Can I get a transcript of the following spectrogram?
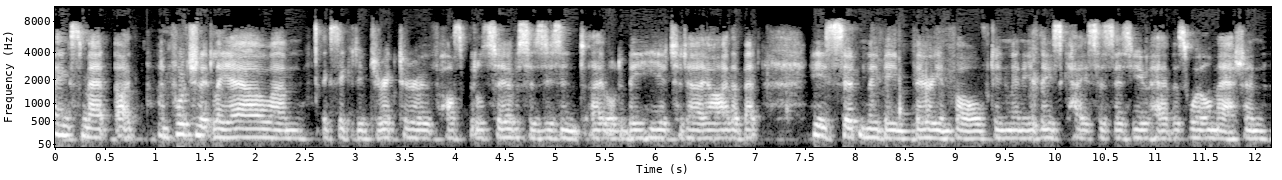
Thanks, Matt. I, unfortunately, our um, Executive Director of Hospital Services isn't able to be here today either, but he's certainly been very involved in many of these cases, as you have as well, Matt. And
